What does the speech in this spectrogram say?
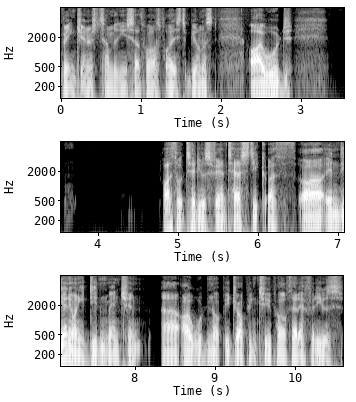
being generous to some of the New South Wales players. To be honest, I would. I thought Teddy was fantastic. I th- uh, and the only one he didn't mention, uh, I would not be dropping Tupou off that effort. He was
